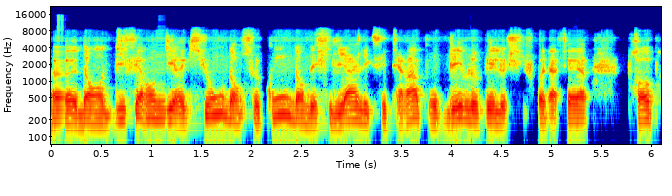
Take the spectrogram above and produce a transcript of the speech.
euh, dans différentes directions, dans ce compte, dans des filiales, etc., pour développer le chiffre d'affaires propre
